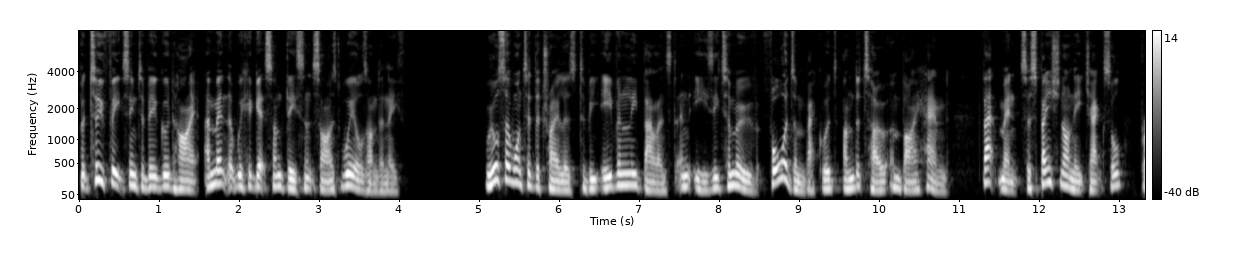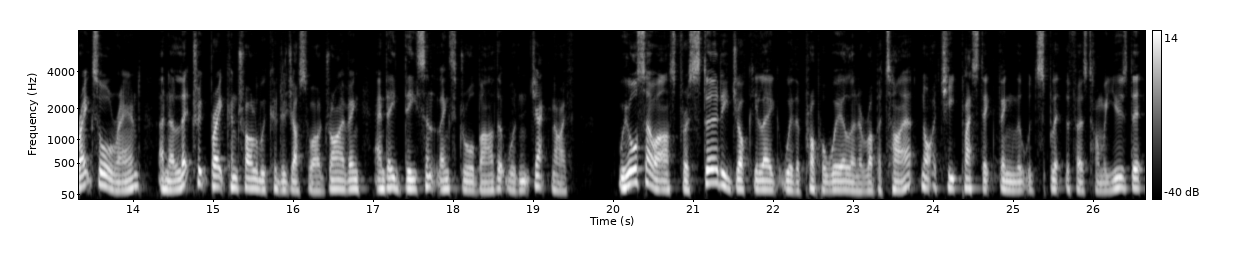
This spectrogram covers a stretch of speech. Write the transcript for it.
but 2 feet seemed to be a good height and meant that we could get some decent sized wheels underneath. We also wanted the trailers to be evenly balanced and easy to move, forwards and backwards, under tow and by hand. That meant suspension on each axle, brakes all round, an electric brake controller we could adjust while driving, and a decent length drawbar that wouldn't jackknife. We also asked for a sturdy jockey leg with a proper wheel and a rubber tyre, not a cheap plastic thing that would split the first time we used it.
